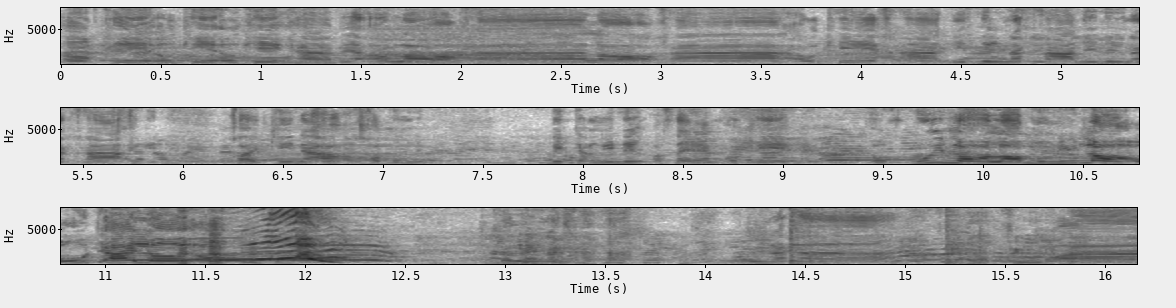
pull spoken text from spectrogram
โอเคโอเคโอเคค่ะพี่เอาหล่อค่ะหล่อค่ะโอเคค่ะ นิดนึงนะคะนิดนึงนะคะอีกขออีกทีนะเอาขอมุมนี้บิดทางนิดนึงเอาแสงโอเคโอ้อุ้ยหล่อหล่อมุมนี้หล่อโอ้ได้เลยโอ้ยนิดนึงนะคะนิดนึงนะคะ ฟิลว้า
